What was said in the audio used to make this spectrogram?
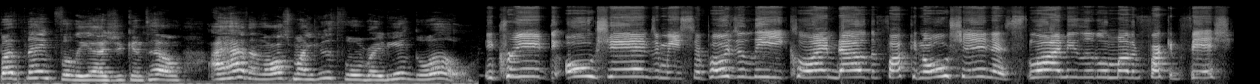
but thankfully, as you can tell, I haven't lost my youthful radiant glow. It created the oceans and we supposedly climbed out of the fucking ocean as slimy little motherfucking fish.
